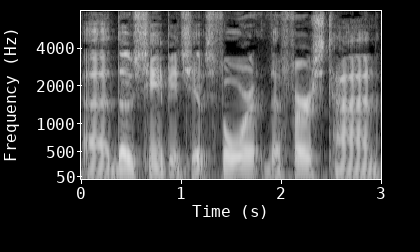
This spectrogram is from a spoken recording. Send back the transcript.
uh, those championships for the first time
